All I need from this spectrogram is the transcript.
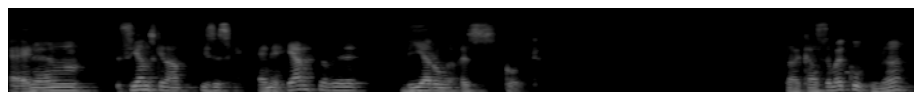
einen, Sie haben es genannt, ist es eine härtere Währung als Gold. Da kannst du mal gucken, ne?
